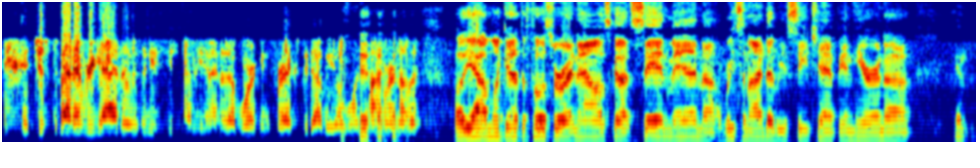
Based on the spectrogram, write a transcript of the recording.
just about every guy that was in ECW ended up working for XPW at one time or another. Oh yeah, I'm looking at the poster right now. It's got Sandman, uh, recent IWC champion here in uh in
